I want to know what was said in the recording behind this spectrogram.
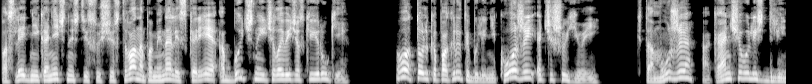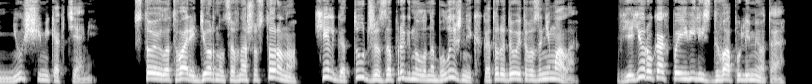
Последние конечности существа напоминали скорее обычные человеческие руки. Вот только покрыты были не кожей, а чешуей. К тому же оканчивались длиннющими когтями. Стоило твари дернуться в нашу сторону, Хельга тут же запрыгнула на булыжник, который до этого занимала. В ее руках появились два пулемета,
